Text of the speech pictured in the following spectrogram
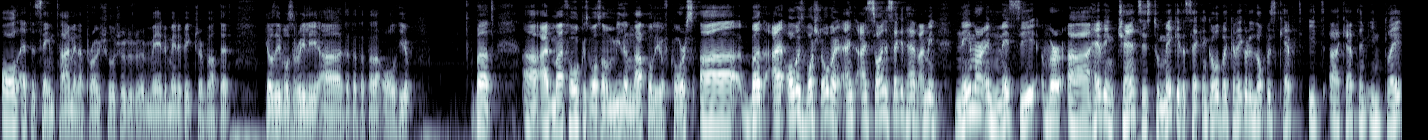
all at the same time, and I probably should, should have made made a picture about that because it was really uh, da, da, da, all here. But uh, I, my focus was on Milan Napoli, of course. Uh, but I always watched over, and I saw in the second half. I mean, Neymar and Messi were uh, having chances to make it a second goal, but Gregory Lopez kept it, uh, kept them in play.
